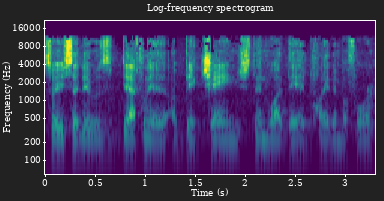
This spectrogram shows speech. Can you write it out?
so he said it was definitely a, a big change than what they had played in before.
